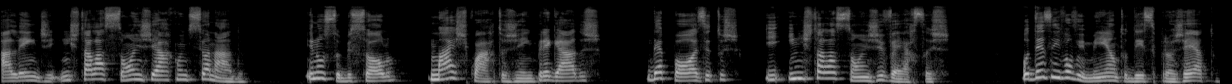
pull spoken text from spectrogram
além de instalações de ar-condicionado. E no subsolo, mais quartos de empregados, depósitos e instalações diversas. O desenvolvimento desse projeto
